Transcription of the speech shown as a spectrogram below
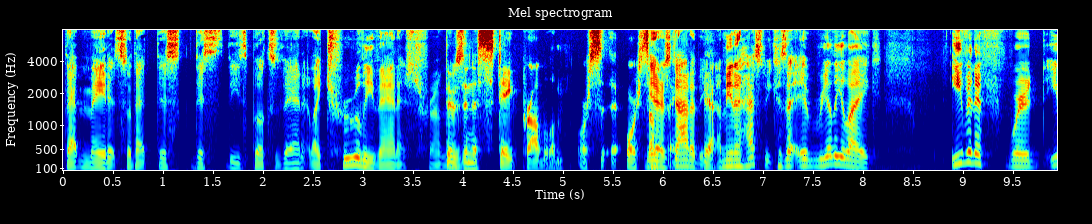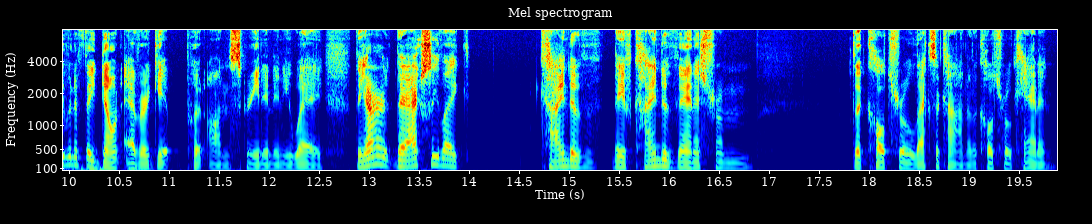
that made it so that this this these books van like truly vanished from. There's an estate problem or or something. There's got to be. Yeah. I mean, it has to be because it really like even if we're even if they don't ever get put on screen in any way, they are they're actually like kind of they've kind of vanished from the cultural lexicon or the cultural canon.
